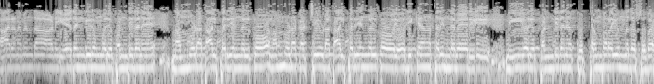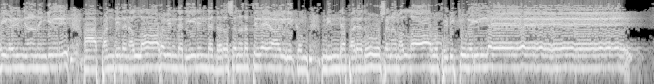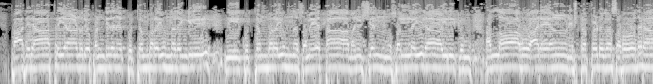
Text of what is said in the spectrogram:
കാരണം എന്താണ് ഏതെങ്കിലും ഒരു പണ്ഡിതനെ നമ്മുടെ താൽപര്യങ്ങൾക്കോ നമ്മുടെ കക്ഷിയുടെ താൽപര്യങ്ങൾക്കോ യോജിക്കാത്തതിന്റെ പേരിൽ നീ ഒരു പണ്ഡിതനെ കുറ്റം പറയുന്നത് സുബഹി കഴിഞ്ഞാണെങ്കിൽ ആ പണ്ഡിതൻ അള്ളാഹുവിന്റെ ദീനിന്റെ ദർശ നടത്തുകയായിരിക്കും. നിന്റെ പരദൂഷണം അള്ളാഹു പിടിക്കുകയില്ലേ? പാതിരാത്രിയാണ് ഒരു പണ്ഡിതനെ കുറ്റം പറയുന്നതെങ്കിൽ നീ കുറ്റം പറയുന്ന സമയത്താ മനുഷ്യൻ മുസല്ലയിലായിരിക്കും. അള്ളാഹു ആരെയാണ് ഇഷ്ടപ്പെടുക സഹോദരാ?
